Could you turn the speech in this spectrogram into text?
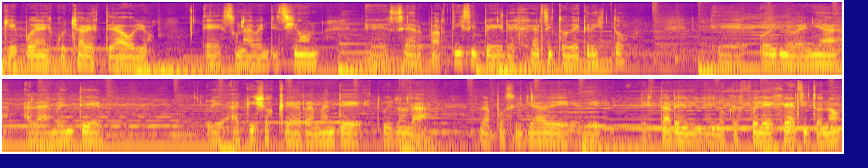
que pueden escuchar este audio. Es una bendición eh, ser partícipe del ejército de Cristo. Eh, hoy me venía a la mente eh, aquellos que realmente tuvieron la, posibilidad de, estar en, lo que fue el ejército, ¿no?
